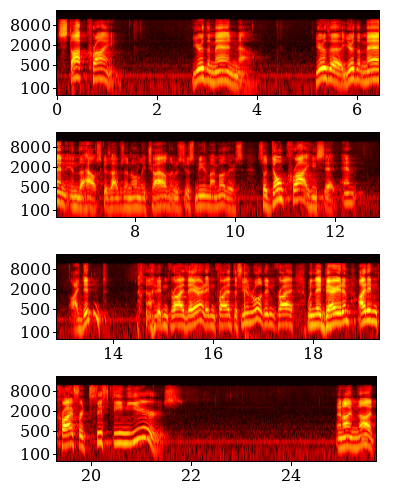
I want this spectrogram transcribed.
stop crying. You're the man now. You're the, you're the man in the house, because I was an only child and it was just me and my mother. So don't cry, he said. And I didn't. I didn't cry there, I didn't cry at the funeral, I didn't cry when they buried him. I didn't cry for 15 years. And I'm not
